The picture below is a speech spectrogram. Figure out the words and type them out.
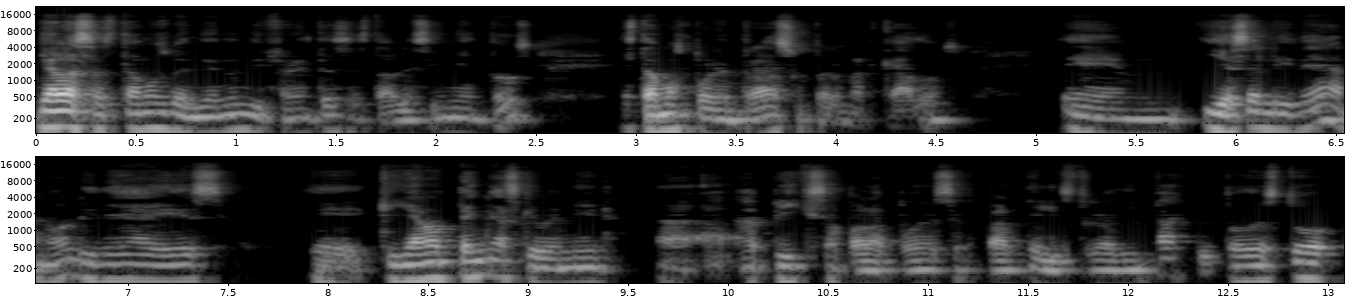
ya las estamos vendiendo en diferentes establecimientos, estamos por entrar a supermercados. Em, y esa es la idea, ¿no? La idea es eh, que ya no tengas que venir a, a, Pizza para poder ser parte de la historia de impacto. Y todo esto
